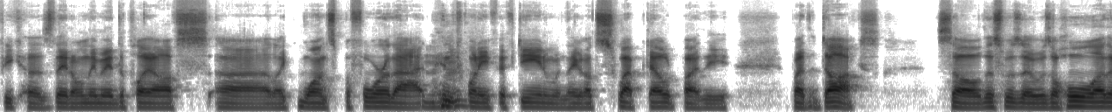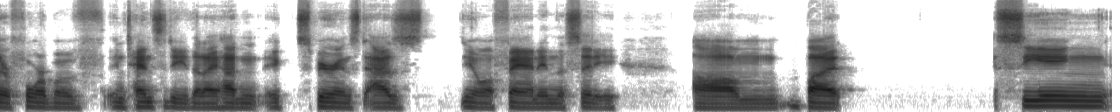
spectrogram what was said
because they'd only made the playoffs uh, like once before that mm-hmm. in 2015 when they got swept out by the by the Ducks. So this was it was a whole other form of intensity that I hadn't experienced as you know a fan in the city. Um, but seeing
